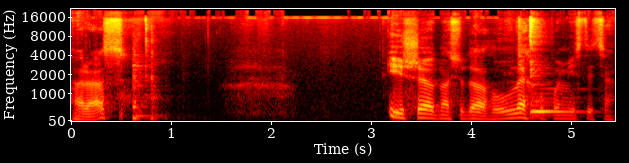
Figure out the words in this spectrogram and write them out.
Раз. І ще одна сюди легко поміститься.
